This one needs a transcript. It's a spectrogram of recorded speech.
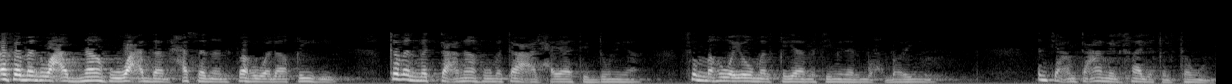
أفمن وعدناه وعدا حسنا فهو لاقيه كمن متعناه متاع الحياة الدنيا ثم هو يوم القيامة من المحضرين. أنت عم تعامل خالق الكون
